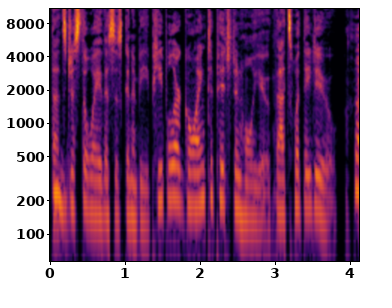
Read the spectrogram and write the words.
That's mm. just the way this is going to be. People are going to pigeonhole you. That's what they do.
